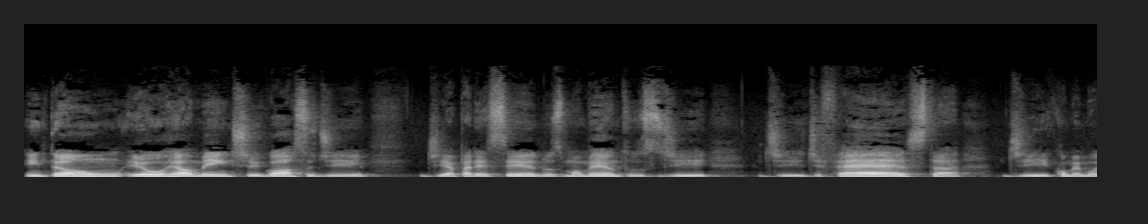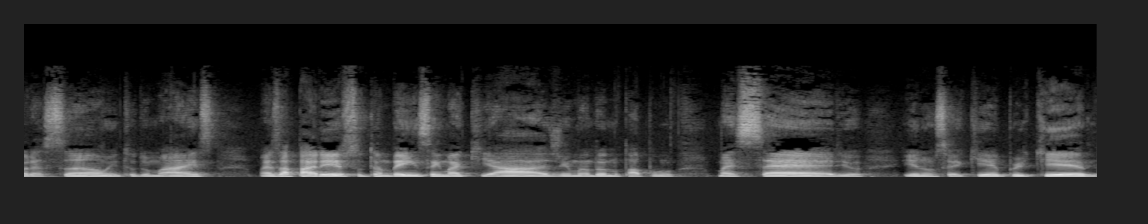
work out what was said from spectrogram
Então, eu realmente gosto de, de aparecer nos momentos de, de, de festa, de comemoração e tudo mais, mas apareço também sem maquiagem, mandando papo mais sério e não sei o quê, porque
